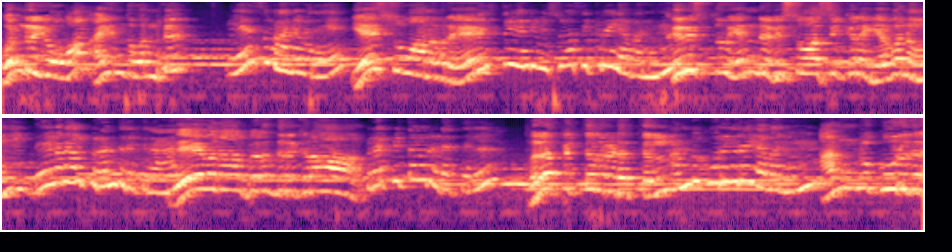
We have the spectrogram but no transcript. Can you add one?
ஒன்று யோவான் ஐந்து ஒன்று. இயேசுவானவரே இயேசுவானவரே கிறிஸ்து என்று விசுவாசிக்கிற எவனும் கிறிஸ்து என்று விசுவாசிக்கிற எவனும் தேவனால் பிறந்திருக்கிறான். தேவனால் பிறந்திருக்கிறான். பிறப்பித்தவரிடத்தில் பிறப்பித்தவரிடத்தில் அன்பு கூறுகிற எவனும் அன்பு கூறுகிற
